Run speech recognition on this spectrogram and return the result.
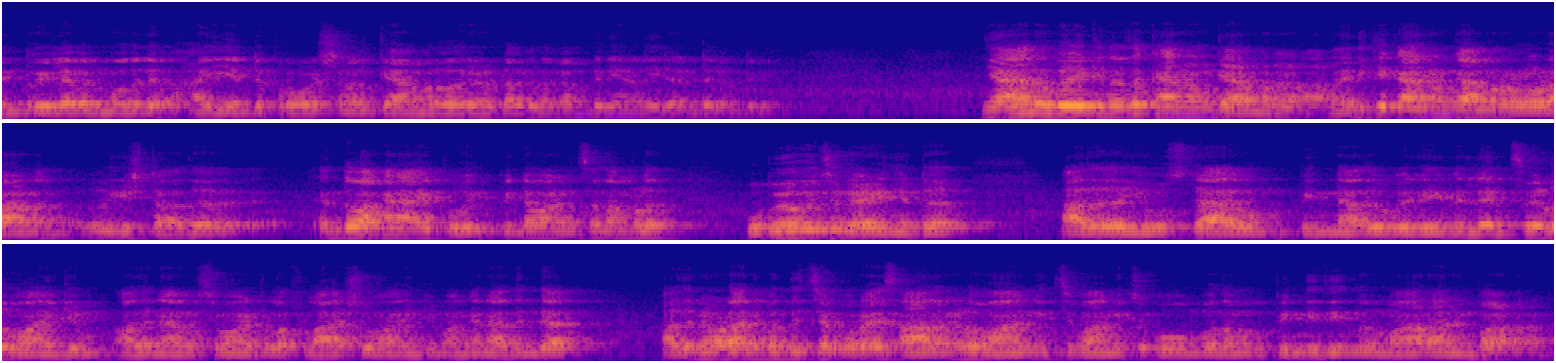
എൻട്രി ലെവൽ മുതൽ ഹൈ എൻഡ് പ്രൊഫഷണൽ ക്യാമറ വരെ ഉണ്ടാക്കുന്ന കമ്പനിയാണ് ഈ രണ്ട് കമ്പനി. ഞാൻ ഉപയോഗിക്കുന്നത് കാനോൺ ക്യാമറകളാണ് എനിക്ക് കാനോൺ ക്യാമറകളോടാണ് ഇഷ്ടം. അത് എന്തോ അങ്ങനെ ആയിപ്പോയി. പിന്നെ വൺസ് നമ്മൾ ഉപയോഗിച്ച് കഴിഞ്ഞിട്ട് അത് യൂസ്ഡ് ആകും. പിന്നെ അതുപരി ലെൻസുകൾ വാങ്ങിക്കും. അതിനാവശ്യമായിട്ടുള്ള ഫ്ലാഷ് വാങ്ങിക്കും. അങ്ങനെ അതിന്റെ അതിനോടനുബന്ധിച്ച കുറേ സാധനങ്ങൾ വാങ്ങിച്ച് വാങ്ങിച്ച് പോകുമ്പോൾ നമുക്ക് പിന്നെ ഇതിൽ നിന്ന് മാറാനും പാടാണ്.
